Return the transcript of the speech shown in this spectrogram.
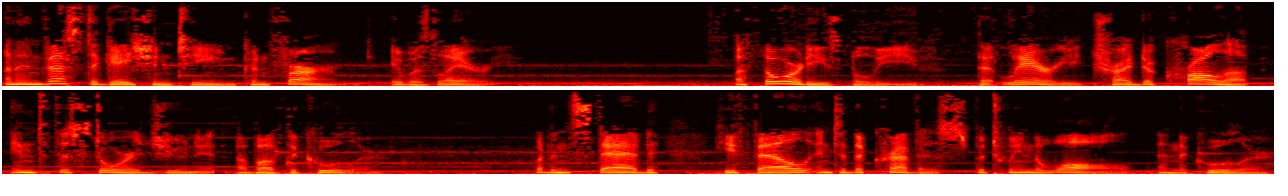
An investigation team confirmed it was Larry. Authorities believe that Larry tried to crawl up into the storage unit above the cooler, but instead he fell into the crevice between the wall and the cooler.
